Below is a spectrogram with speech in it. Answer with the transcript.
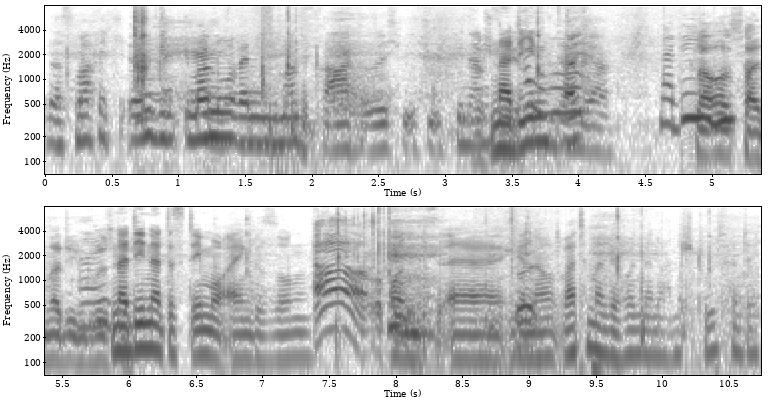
das mache ich irgendwie immer nur, wenn jemand fragt. Also ich, ich, ich bin dann Nadine. hinterher. Klaus, hi Nadine, dich. Nadine hat das Demo eingesungen. Ah, okay. Und äh, genau, warte mal, wir holen mir noch einen Stuhl für dich.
